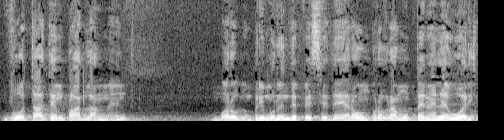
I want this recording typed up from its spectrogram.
votate în Parlament, mă rog, în primul rând de PSD, erau în programul PNL. Ori, Cu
